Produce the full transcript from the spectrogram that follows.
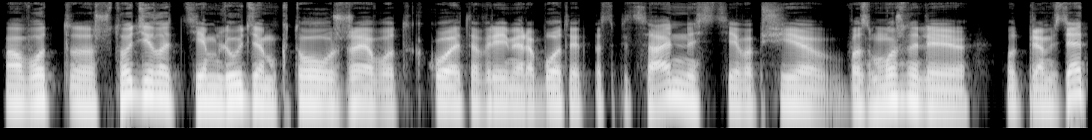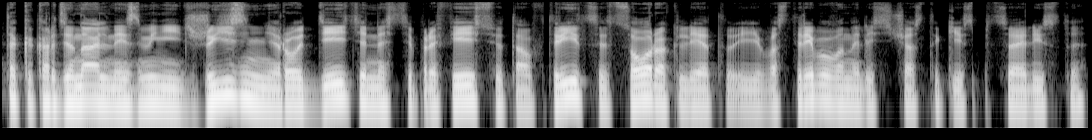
А вот э, что делать тем людям, кто уже вот какое-то время работает по специальности? Вообще, возможно ли вот прям взять так и кардинально изменить жизнь, род деятельности, профессию там в 30-40 лет, и востребованы ли сейчас такие специалисты?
